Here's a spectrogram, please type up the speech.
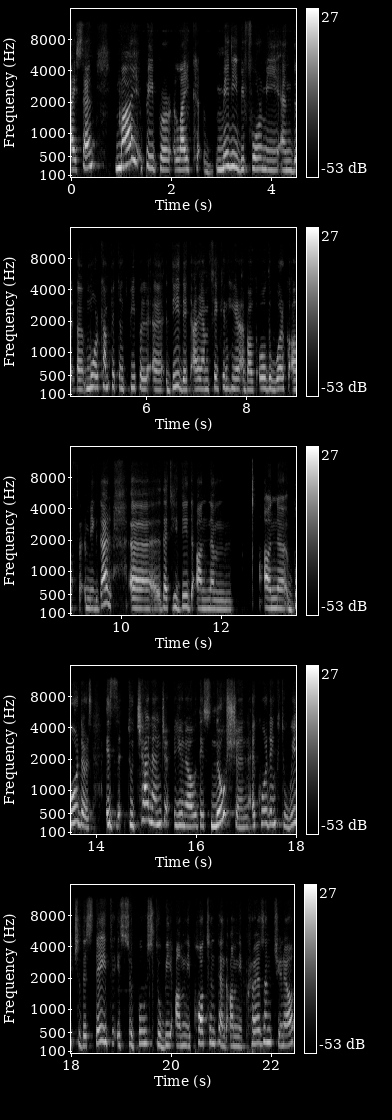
I said, my paper, like many before me and uh, more competent people uh, did it. I am thinking here about all the work of Migdal uh, that he did on um, on uh, borders is to challenge you know this notion according to which the state is supposed to be omnipotent and omnipresent you know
